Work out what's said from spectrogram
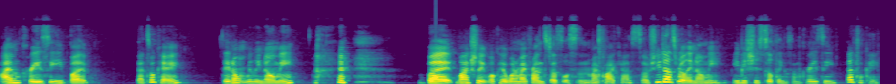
I'm crazy, but that's okay. They don't really know me. but, well, actually, okay, one of my friends does listen to my podcast, so she does really know me. Maybe she still thinks I'm crazy. That's okay.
